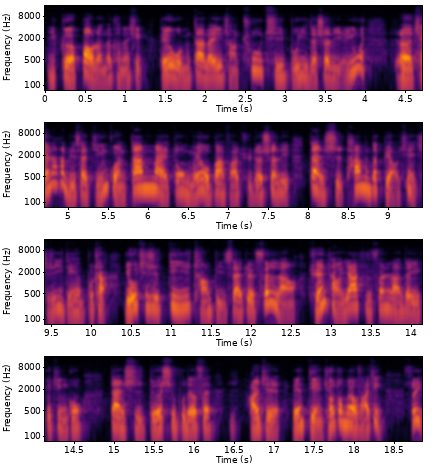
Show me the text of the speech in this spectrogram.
一个爆冷的可能性，给我们带来一场出其不意的胜利。因为，呃，前两场比赛尽管丹麦都没有办法取得胜利，但是他们的表现其实一点也不差。尤其是第一场比赛对芬兰啊，全场压制芬兰的一个进攻，但是得势不得分，而且连点球都没有罚进。所以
